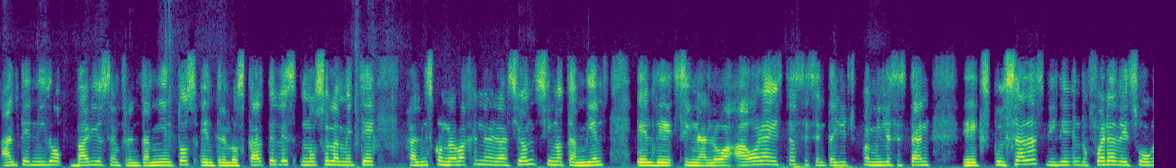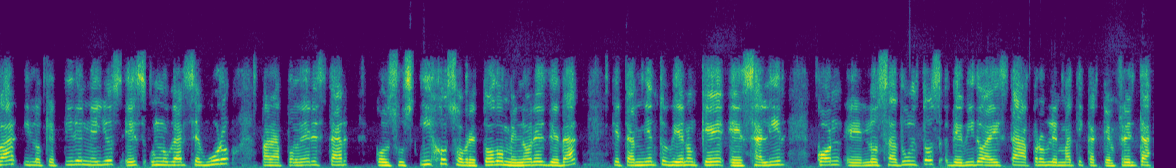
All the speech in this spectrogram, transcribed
han tenido varios enfrentamientos entre los cárteles, no solamente Jalisco Nueva Generación, sino también el de Sinaloa. Ahora estas 68 familias están eh, expulsadas, viviendo fuera de su hogar y lo que piden ellos es un lugar seguro para poder estar con sus hijos, sobre todo menores de edad, que también tuvieron que eh, salir con eh, los adultos debido a esta problemática que enfrenta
